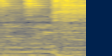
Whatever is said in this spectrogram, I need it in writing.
Do we?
